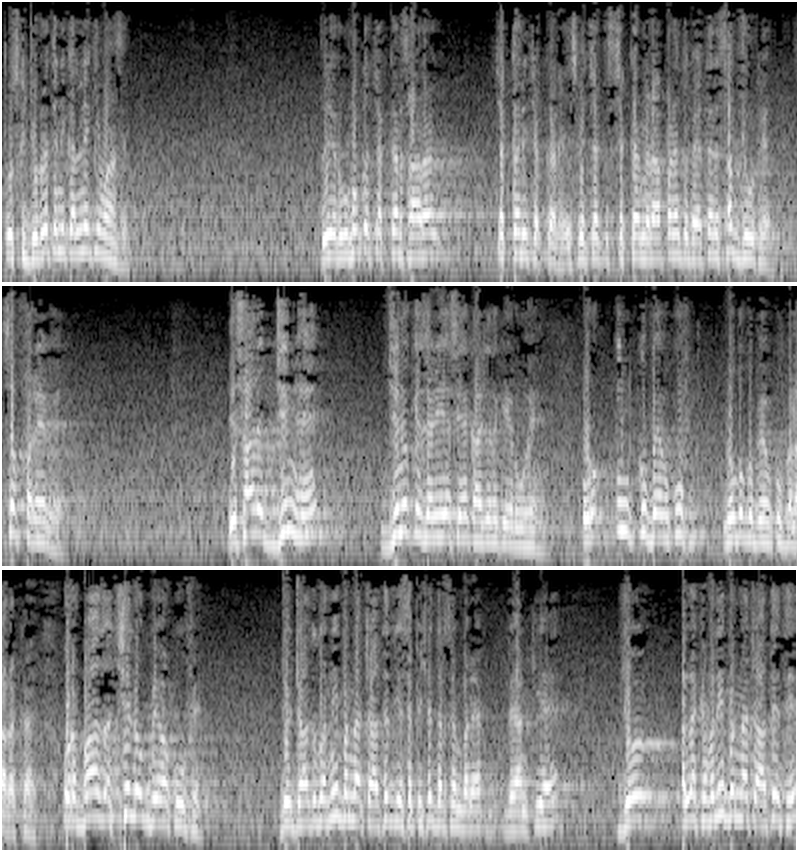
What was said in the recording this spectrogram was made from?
تو اس کی ضرورت ہے نکلنے کی وہاں سے؟ تو یہ روحوں کا چکر سارا چکر ہی چکر ہے۔ اس میں چکر میں نہ پڑے تو بہتر ہے، سب جھوٹ ہے، سب فریب ہے۔ یہ سارے جن ہیں، جنوں کے ذریعے سے کہا جاتا کہ یہ روحیں ہیں۔ اور ان کو بیوقوف لوگوں کو بیوقوف بنا رکھا ہے اور بعض اچھے لوگ بیوقوف ہیں جو جادوگر نہیں بننا چاہتے تھے، جیسے پچھلے درس میں بیان کیا ہے، جو اللہ کے ولی بننا چاہتے تھے،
